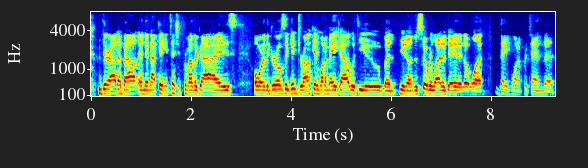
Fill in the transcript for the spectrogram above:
they're out and about and they're not getting attention from other guys, or the girls that get drunk and want to make out with you, but you know, in the sober light of day, they don't want, they want to pretend that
